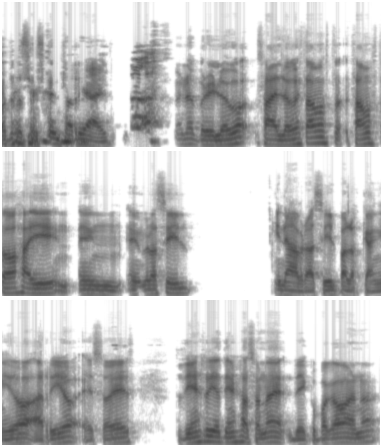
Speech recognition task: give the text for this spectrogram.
otros 60 reales. Bueno, pero y luego, o sea, luego estábamos, estábamos todos ahí en, en Brasil. Y nada, Brasil, para los que han ido a Río, eso es. Tú tienes Río, tienes la zona de, de Copacabana,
